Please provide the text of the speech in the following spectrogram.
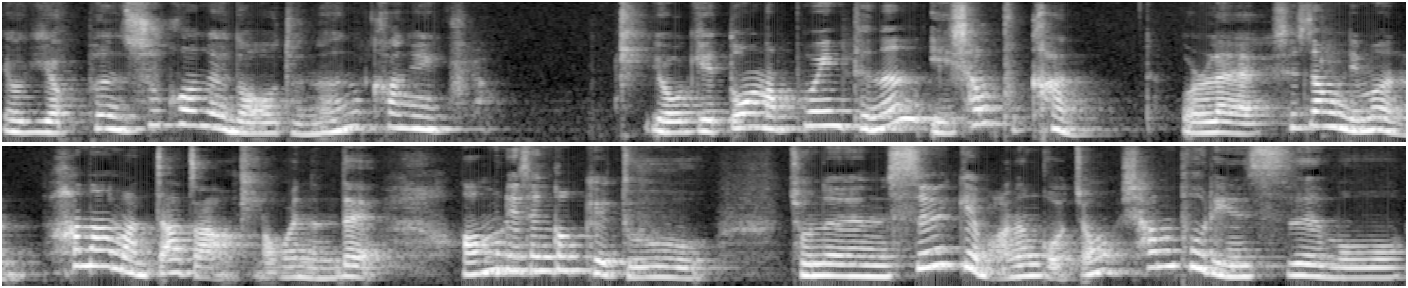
여기 옆은 수건을 넣어두는 칸이고요. 여기에 또 하나 포인트는 이 샴푸 칸. 원래 실장님은 하나만 짜자 라고 했는데 아무리 생각해도 저는 쓸 게 많은 거죠. 샴푸, 린스, 뭐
